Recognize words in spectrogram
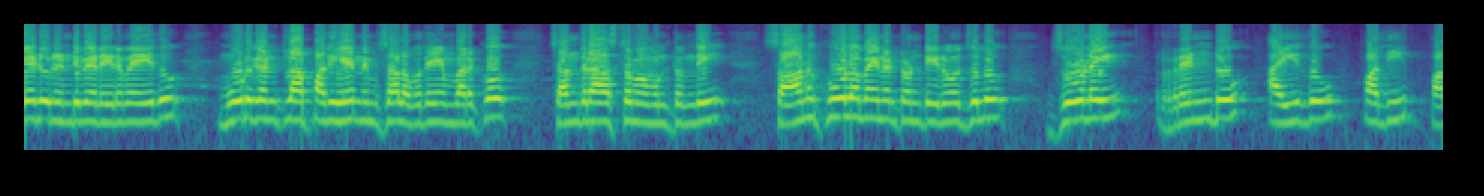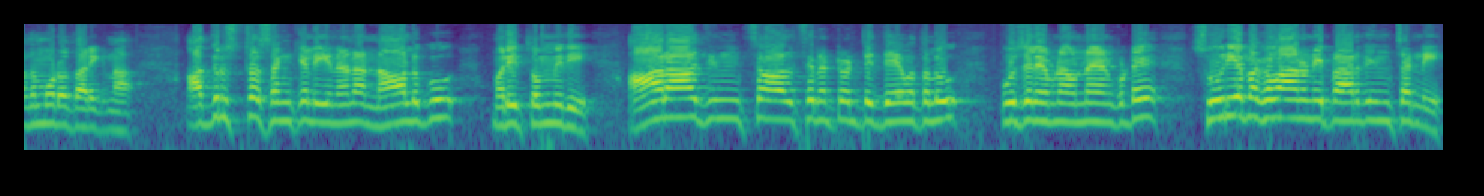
ఏడు రెండు వేల ఇరవై ఐదు మూడు గంటల పదిహేను నిమిషాల ఉదయం వరకు చంద్రాష్టమం ఉంటుంది. సానుకూలమైనటువంటి రోజులు జూలై రెండు ఐదు పది పదమూడో తారీఖున. అదృష్ట సంఖ్యలు ఈయన నాలుగు మరి తొమ్మిది. ఆరాధించాల్సినటువంటి దేవతలు పూజలు ఏమైనా ఉన్నాయనుకుంటే సూర్య భగవానుని ప్రార్థించండి.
